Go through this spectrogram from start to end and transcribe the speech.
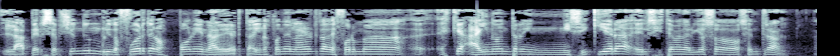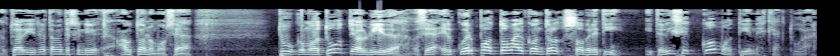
la percepción de un ruido fuerte nos pone en alerta y nos pone en alerta de forma eh, es que ahí no entra ni, ni siquiera el sistema nervioso central actúa directamente autónomo o sea tú como tú te olvidas o sea el cuerpo toma el control sobre ti y te dice cómo tienes que actuar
